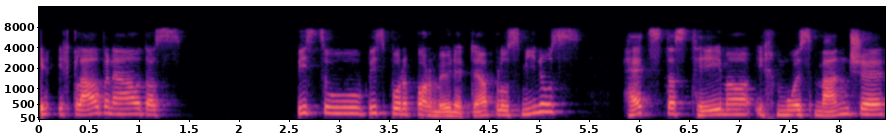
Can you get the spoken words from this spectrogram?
ich, ich glaube auch, dass bis, zu, bis vor ein paar Monaten, ja, plus minus, hat es das Thema, ich muss Menschen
